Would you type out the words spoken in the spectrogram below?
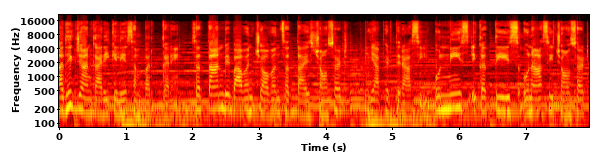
अधिक जानकारी के लिए संपर्क करें। सत्तानवे बावन चौवन सत्ताईस चौसठ या फिर तिरासी उन्नीस इकतीस उनासी चौसठ।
